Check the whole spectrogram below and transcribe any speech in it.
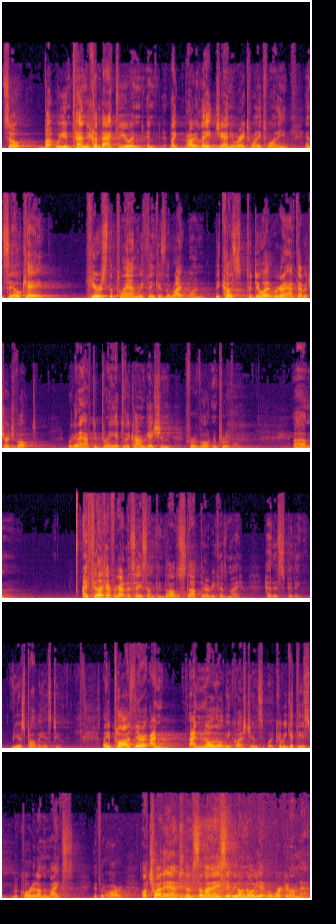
so, but we intend to come back to you in, in like probably late January 2020 and say, okay, here's the plan we think is the right one. Because to do it, we're going to have to have a church vote. We're going to have to bring it to the congregation for a vote and approval. Um, I feel like I forgot to say something, but I'll just stop there because my head is spinning. Yours probably is too. Let me pause there. I'm, I know there'll be questions. Could we get these recorded on the mics if there are? I'll try to answer them. Someone may say we don't know yet. We're working on that.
